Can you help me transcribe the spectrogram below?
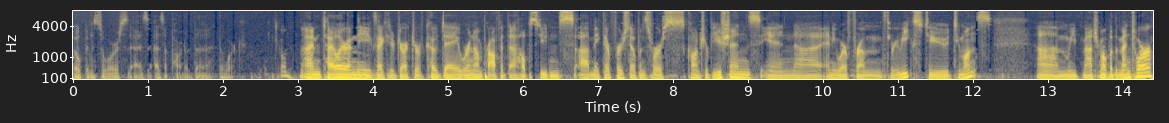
open source as, as a part of the, the work. I'm Tyler. I'm the executive director of CodeDay. We're a nonprofit that helps students uh, make their first open source contributions in uh, anywhere from three weeks to two months. Um, we match them up with a mentor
